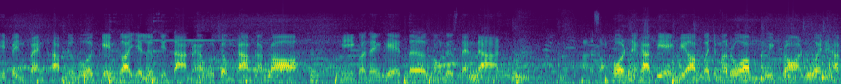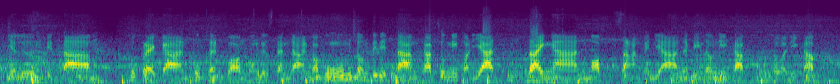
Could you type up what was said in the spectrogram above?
ที่เป็นแฟนคลับเดอะพ e r เกมก็อย่าลืมติดตามนะครับคุณผู้ชมครับ แล้วก็มีคอนเทนต์ครีเอเตอร์ของ The Standard อ่าสองคนนะครับ พี่เอกพี่ออฟก็จะมาร่วมวิเคราะห์ด้วยนะครับ อย่าลืมติดตาม ทุกรายการทุกแพลตฟอร์มของ The Standard ขอบคุณคุณผู้ชมที่ติดตามครับ ช่วงนี้ขออนุญาตรายงานม็อบ 3 กันยาแต่เพียงเท่านี้ครับ สวัสดีครับ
